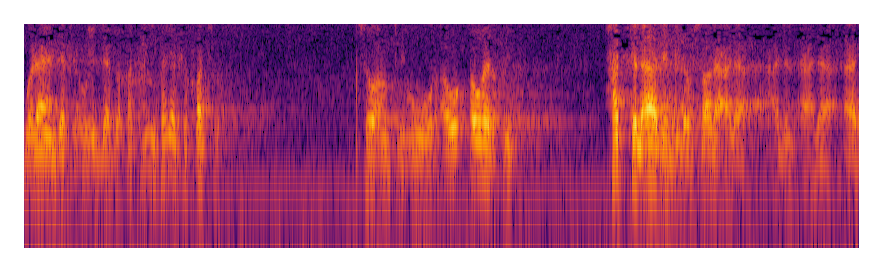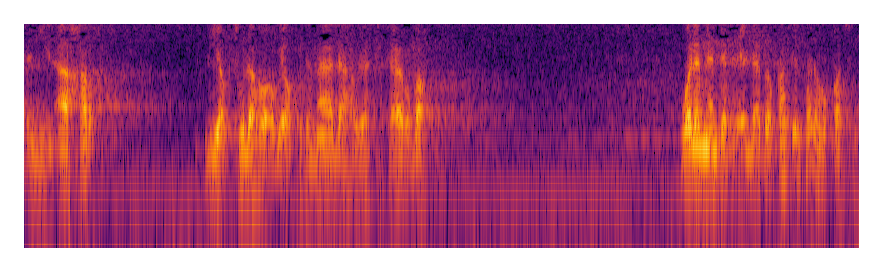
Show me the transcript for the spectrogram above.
ولا يندفع إلا بقتله فلك قتله سواء طيور أو أو غير طيور. حتى الآدمي لو صار على على على آدمي آخر ليقتله أو يأخذ ماله أو يهتك عرضه ولم يندفع إلا بالقتل فله قتله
